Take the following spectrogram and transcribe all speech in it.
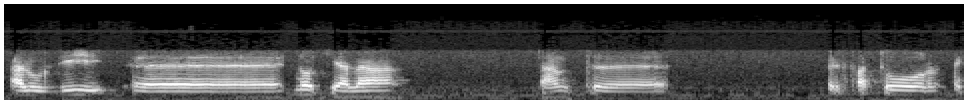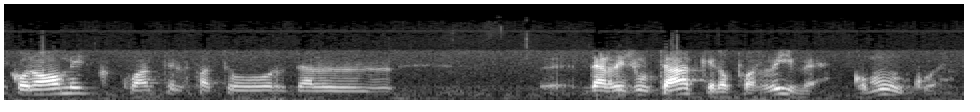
all'uldi eh, non ti ha tanto eh, il fattore economico quanto il fattore dal, eh, dal risultato che dopo arriva, comunque.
